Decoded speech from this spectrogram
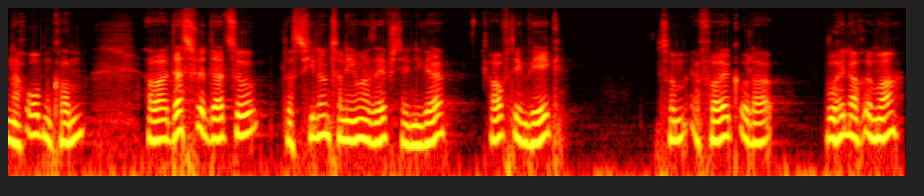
nach oben kommen. Aber das führt dazu, dass viele Unternehmer, Selbstständige auf dem Weg zum Erfolg oder wohin auch immer,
